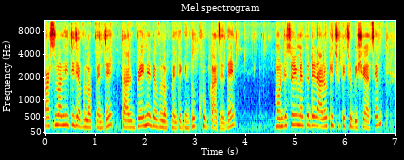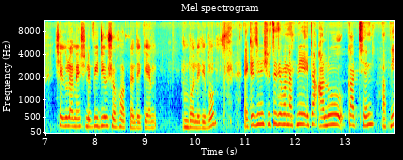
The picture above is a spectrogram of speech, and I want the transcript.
পার্সোনালিটি ডেভেলপমেন্টে তার ব্রেনের ডেভেলপমেন্টে কিন্তু খুব কাজে দেয়। মন্টেসরি মেথডের আরও কিছু কিছু বিষয় আছে, সেগুলো আমি আসলে ভিডিও সহ আপনাদেরকে বলে দিব। একটা জিনিস হচ্ছে যেমন আপনি এটা আলু কাটছেন, আপনি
